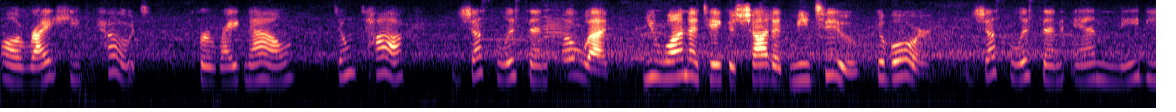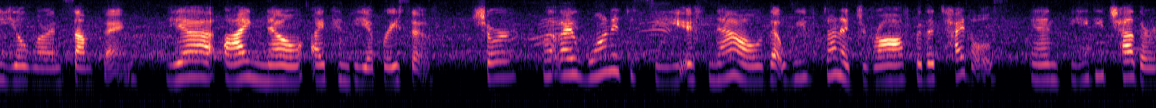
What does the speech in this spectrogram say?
Alright, Heathcote. For right now, don't talk. Just listen. Oh what? You wanna take a shot at me too, Gabor? Just listen and maybe you'll learn something. Yeah, I know I can be abrasive. Sure, but I wanted to see if now that we've done a draw for the titles and beat each other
